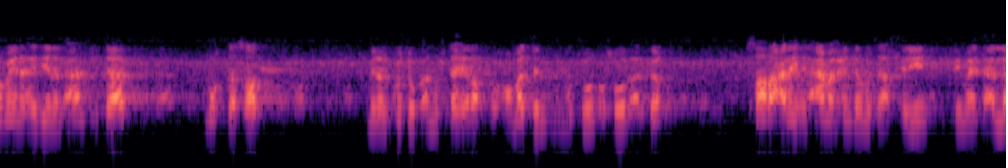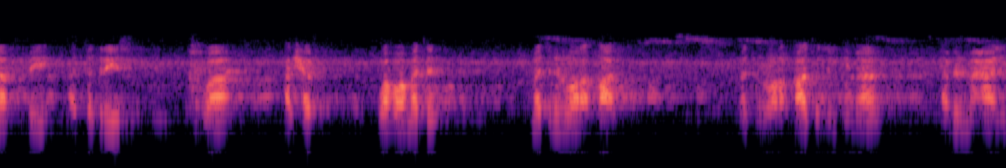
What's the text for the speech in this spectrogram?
نحن بين أيدينا الآن كتاب مختصر من الكتب المشتهرة وهو متن من متون أصول الفقه. صار عليه العمل عند المتأخرين فيما يتعلق بالتدريس والحفظ وهو متن متن الورقات متن الورقات للإمام أبي المعالي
